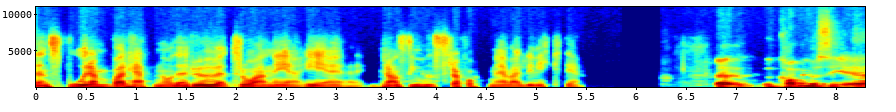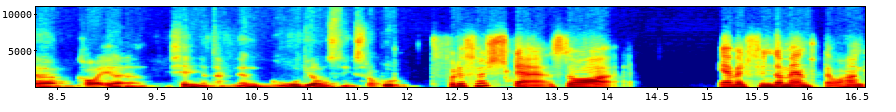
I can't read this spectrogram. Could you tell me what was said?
den sporbarheten og den røde tråden i, i granskingsrapporten er veldig viktig. Eh, hva vil du si er, hva er kjennetegnet en god granskingsrapport? For det første så er vel fundamentet å ha en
